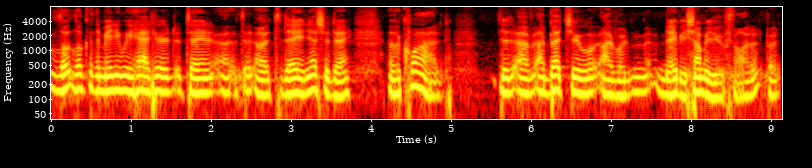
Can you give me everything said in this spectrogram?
look, look at the meeting we had here today, uh, uh, today and yesterday, uh, the Quad. Did, I, I, bet you, I would maybe some of you thought it, but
